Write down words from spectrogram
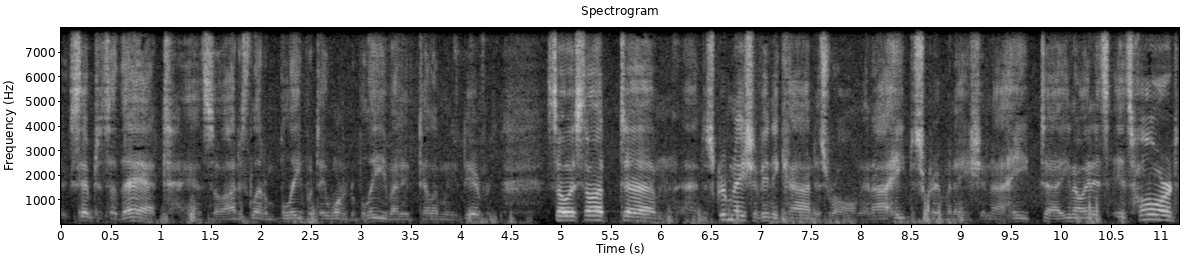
acceptance of that. And so I just let them believe what they wanted to believe. I didn't tell them any different. So it's not um, uh, discrimination of any kind is wrong, and I hate discrimination. I hate uh, you know, and it's it's hard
